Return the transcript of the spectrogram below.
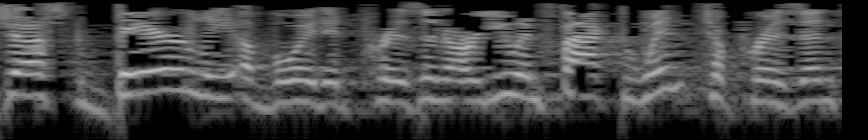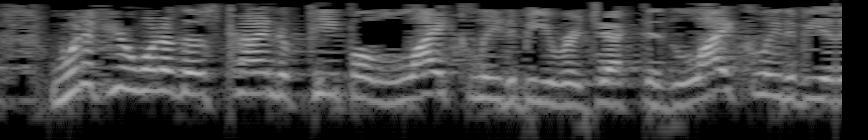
just barely avoided prison or you in fact went to prison? What if you're one of those kind of people likely to be rejected, likely to be a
